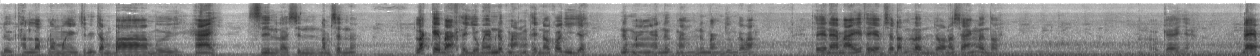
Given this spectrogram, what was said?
được thành lập năm 1932 xin là xin năm sinh đó lắc cây bạc thì dùng em nước mặn thì nó có như vậy. Nước mặn nước mặn nước mặn dùng cà bao thì anh em ấy thì em sẽ đánh lên cho nó sáng lên thôi. Ok nha. Đẹp.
